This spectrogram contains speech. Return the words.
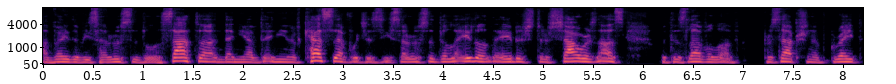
Aveda Visarusa de Lasata, and then you have the inyan of Kesef, which is Visarusa de. The Abishter showers us with this level of perception of great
